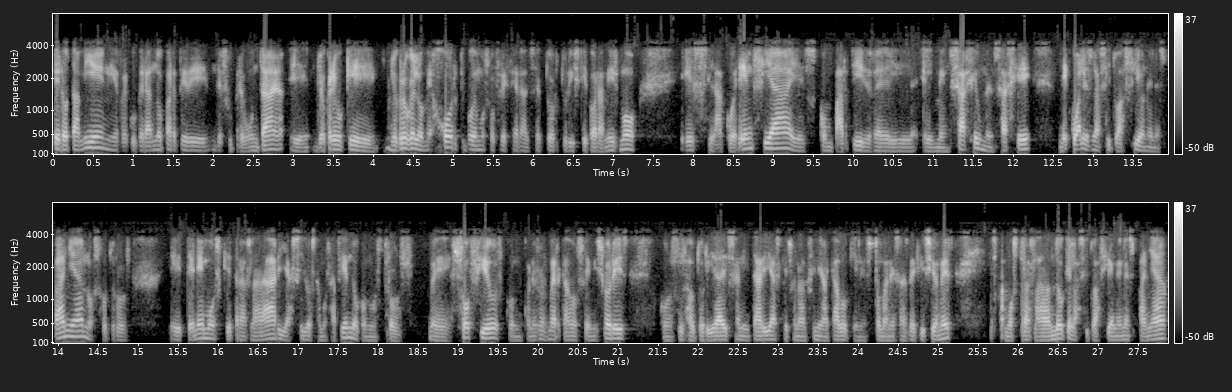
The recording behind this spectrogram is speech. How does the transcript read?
pero también y recuperando parte de, su pregunta eh, yo creo que yo creo que lo mejor que podemos ofrecer al sector turístico ahora mismo es la coherencia es compartir el, mensaje un mensaje de cuál es la situación en España. Nosotros eh, tenemos que trasladar, y así lo estamos haciendo con nuestros eh, socios, con, con, esos mercados emisores, con sus autoridades sanitarias, que son al fin y al cabo quienes toman esas decisiones, estamos trasladando que la situación en España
